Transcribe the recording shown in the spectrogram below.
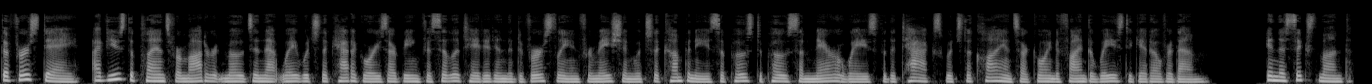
The first day, I've used the plans for moderate modes in that way which the categories are being facilitated in the diversely information which the company is supposed to pose some narrow ways for the tax which the clients are going to find the ways to get over them. In the sixth month,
